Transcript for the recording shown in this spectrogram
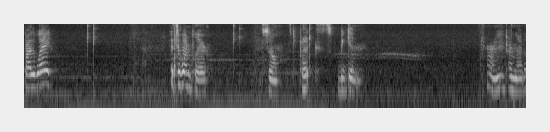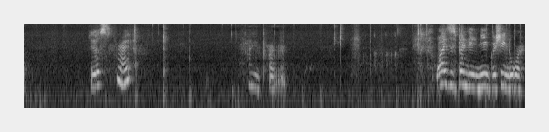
by the way, it's a one player. So, let's begin. Alright, turn that up. Yes, alright. Find your apartment. Why is this bending the machine door?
